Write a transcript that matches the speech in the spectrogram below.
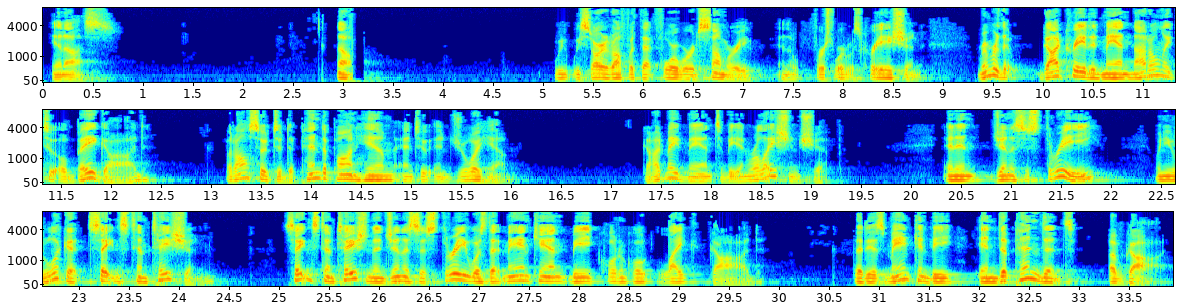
in us. Now, we, we started off with that four word summary, and the first word was creation. Remember that God created man not only to obey God, but also to depend upon Him and to enjoy Him. God made man to be in relationship. And in Genesis 3, when you look at Satan's temptation, Satan's temptation in Genesis 3 was that man can be, quote unquote, like God. That is, man can be independent of God.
